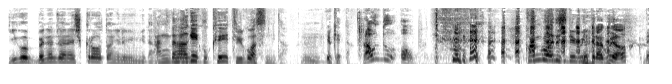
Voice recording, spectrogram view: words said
이거 몇 년 전에 시끄러웠던 이름입니다. 당당하게 국회에 들고 왔습니다. 음. 이렇게 했다. 라운드업. 광고하듯이 되고 있더라고요.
